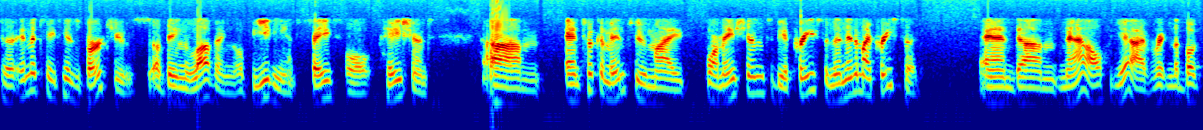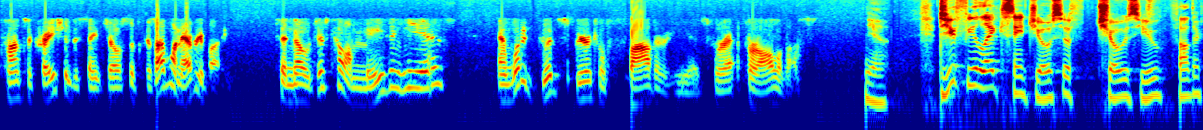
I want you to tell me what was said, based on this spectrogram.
to imitate his virtues of being loving, obedient, faithful, patient, um, and took him into my formation to be a priest and then into my priesthood. And um, now, yeah, I've written the book Consecration to St. Joseph because I want everybody to know just how amazing he is and what a good spiritual father he is for for all of us. Yeah. Do you feel like St. Joseph chose you, Father?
